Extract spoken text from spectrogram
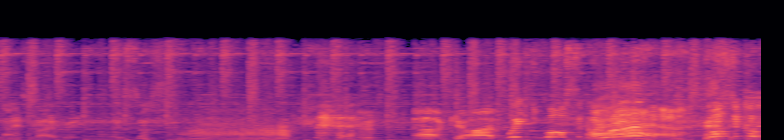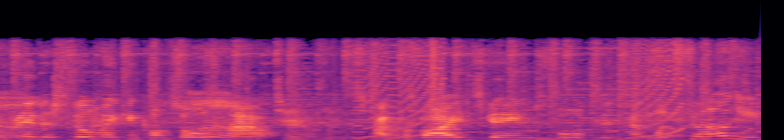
Nice vibrating noise. Oh God. Which, what's the Wow. company? What's the company that's still making consoles now? Tails, look at this. And provides games for Nintendo. But Sonic,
